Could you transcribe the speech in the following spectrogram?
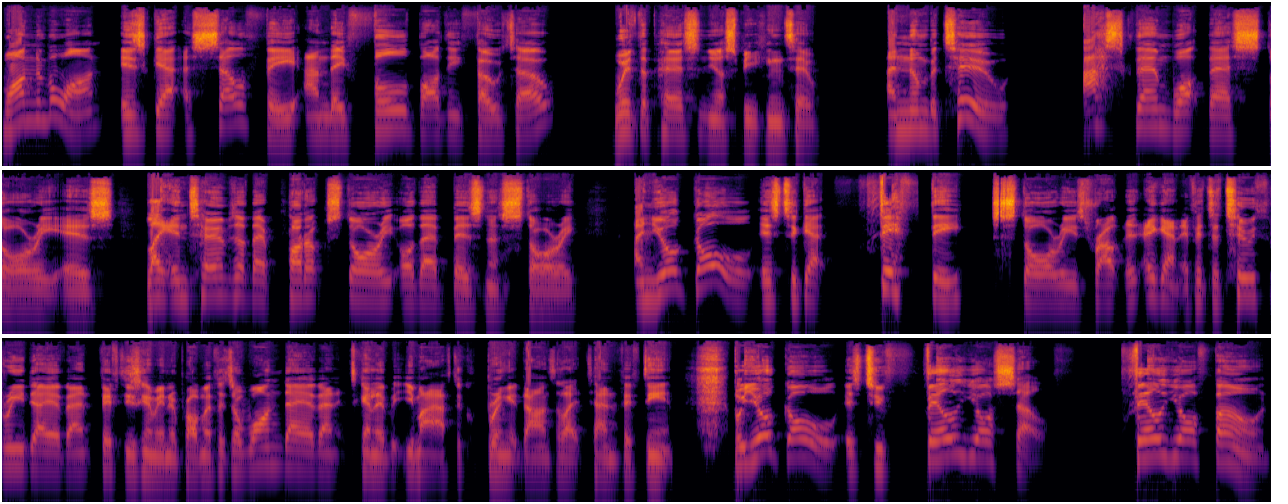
one, number one is get a selfie and a full body photo with the person you're speaking to. And number two, ask them what their story is, like in terms of their product story or their business story. And your goal is to get 50 stories throughout. Again, if it's a two, three day event, 50 is going to be no problem. If it's a one day event, it's going to be, you might have to bring it down to like 10, 15. But your goal is to fill yourself, fill your phone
